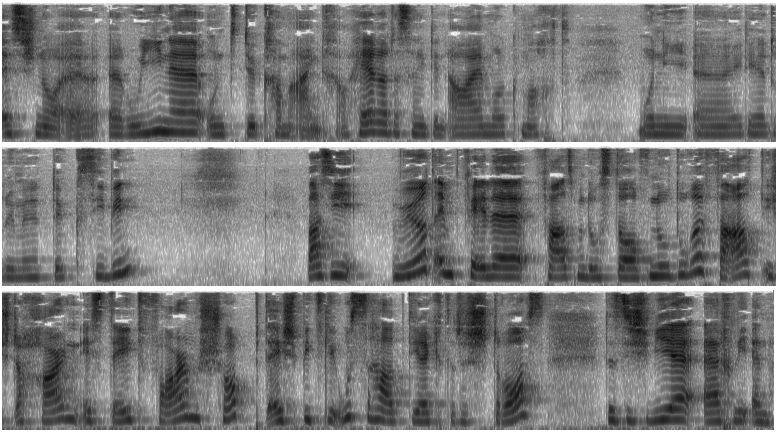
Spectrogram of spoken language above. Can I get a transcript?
Es ist noch eine, eine Ruine und dort kann man eigentlich auch her. Das habe ich dann auch einmal gemacht, als ich äh, in diesen drei Monaten dort war. Was ich würde empfehlen, falls man durchs Dorf nur durchfährt, ist der Harden Estate Farm Shop. Der ist ein bisschen außerhalb direkt an der Straße. Das ist wie ein, ein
